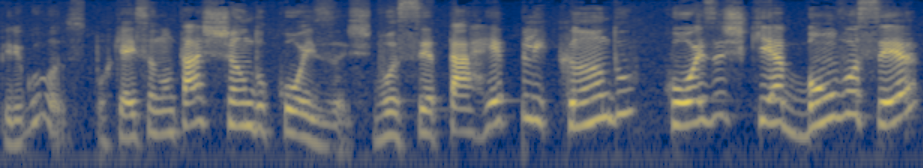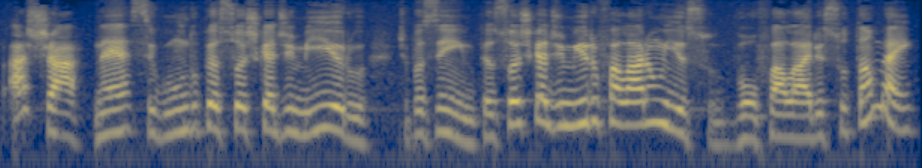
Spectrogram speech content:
perigoso, porque aí você não tá achando coisas, você tá replicando coisas que é bom você achar, né? Segundo pessoas que admiro. Tipo assim, pessoas que admiro falaram isso. Vou falar isso também.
